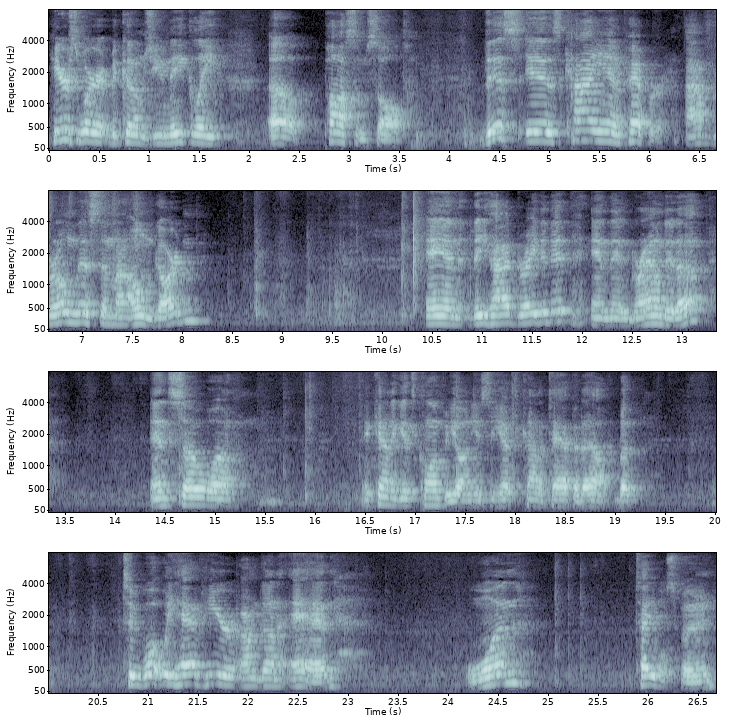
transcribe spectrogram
Here's where it becomes uniquely uh, possum salt. This is cayenne pepper. I've grown this in my own garden and dehydrated it and then ground it up. And so uh, it kind of gets clumpy on you so you have to kind of tap it out. But to what we have here, I'm going to add one tablespoon.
